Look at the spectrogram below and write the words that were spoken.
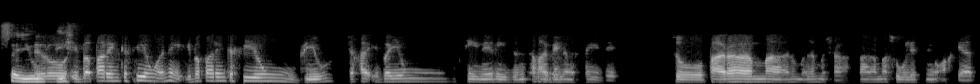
Sa UP. Pero iba pa rin kasi yung ano eh, iba pa rin kasi yung view, tsaka iba yung scenery dun sa kabilang side eh. So para ma, ano, alam mo siya, para masulit mo yung akyat,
